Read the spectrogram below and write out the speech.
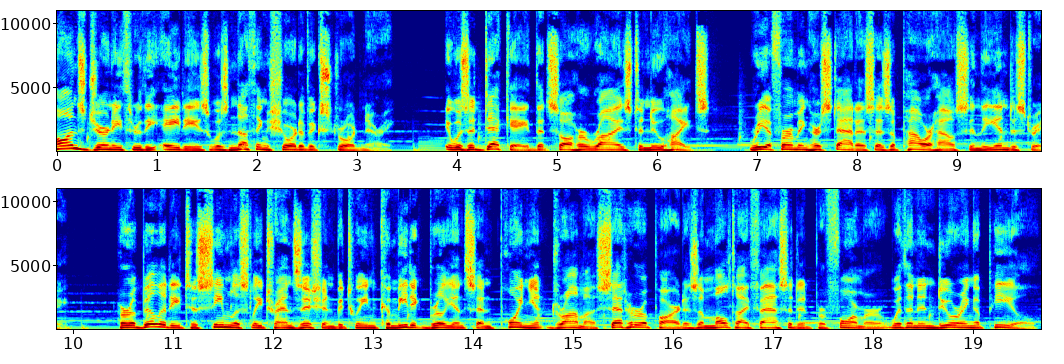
Hawn's journey through the 80s was nothing short of extraordinary. It was a decade that saw her rise to new heights, reaffirming her status as a powerhouse in the industry. Her ability to seamlessly transition between comedic brilliance and poignant drama set her apart as a multifaceted performer with an enduring appeal.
